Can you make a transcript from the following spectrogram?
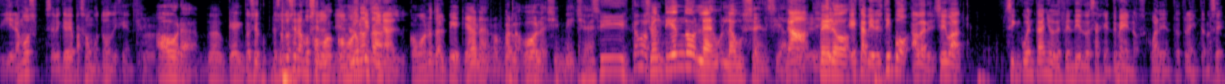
y éramos, se ve que había pasado un montón de gente. Claro. Ahora, que- Entonces, nosotros éramos el, como, el como bloque nota, final. como nota al pie, que gana de romper las bolas Jim Beach, ¿eh? Sí, estaba Yo como- entiendo la, la ausencia. No, pero está bien. El tipo, a ver, lleva 50 años defendiendo a esa gente, menos, 40, 30, no sé.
